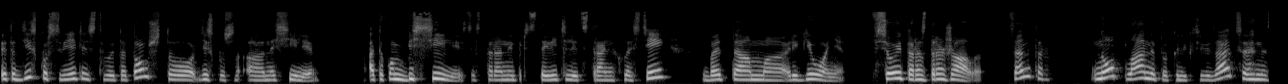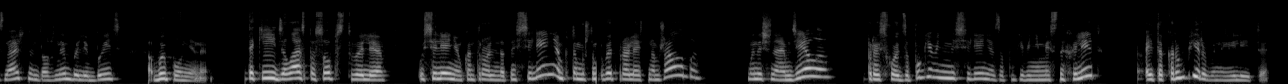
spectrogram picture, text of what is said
этот дискурс свидетельствует о том, что дискурс о насилии, о таком бессилии со стороны представителей центральных властей в этом а, регионе. Все это раздражало центр, но планы по коллективизации однозначно должны были быть выполнены. Такие дела способствовали усилению контроля над населением, потому что вы отправляете нам жалобы, мы начинаем дело, происходит запугивание населения, запугивание местных элит. Это коррумпированные элиты,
